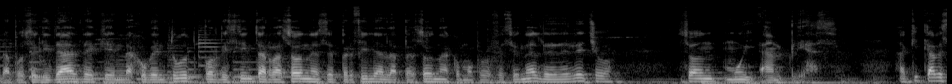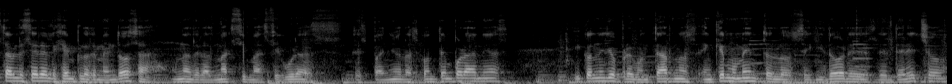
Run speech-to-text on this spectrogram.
La posibilidad de que en la juventud por distintas razones se perfile a la persona como profesional de derecho son muy amplias. Aquí cabe establecer el ejemplo de Mendoza, una de las máximas figuras españolas contemporáneas, y con ello preguntarnos en qué momento los seguidores del derecho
